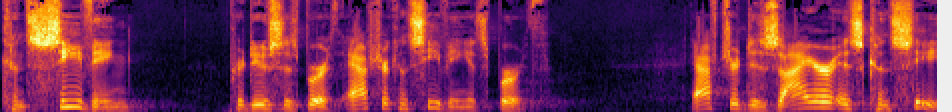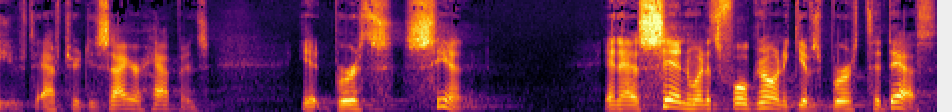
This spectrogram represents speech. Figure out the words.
Conceiving produces birth. After conceiving, it's birth. After desire is conceived, after desire happens, it births sin. And as sin, when it's full grown, it gives birth to death.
